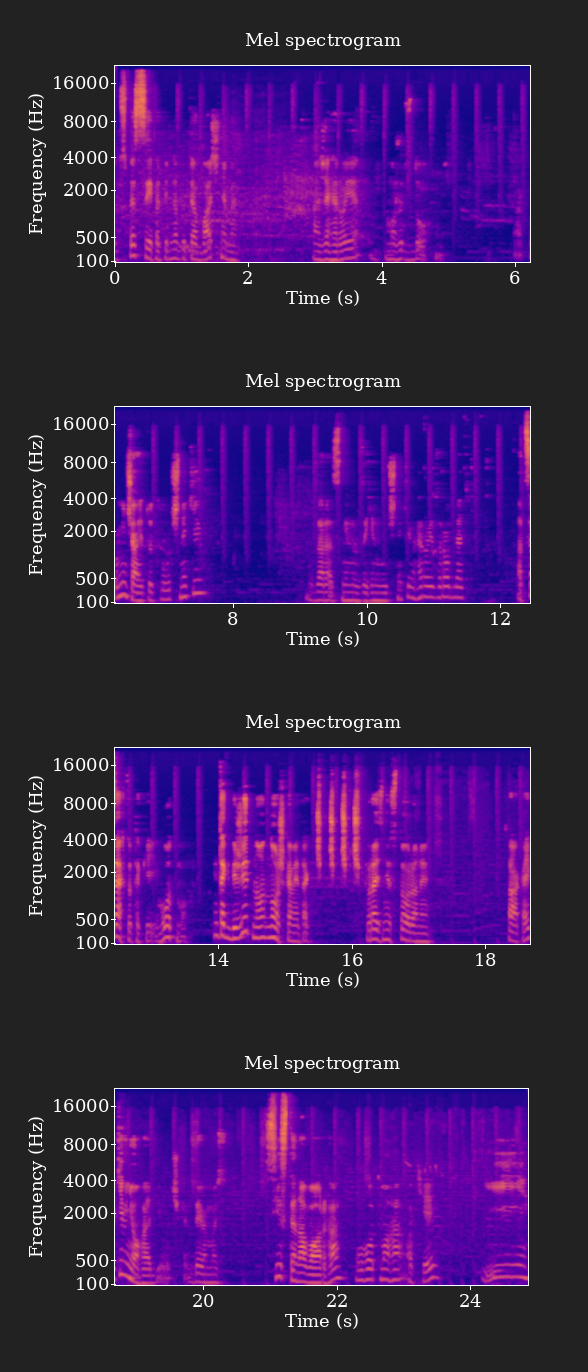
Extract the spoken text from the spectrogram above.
Тут списи потрібно бути обачними, адже герої можуть здохнути. Так, помічаю тут лучників. Зараз мінус загін лучників герої зроблять. А це хто такий? Готмух. Він так біжить, но ножками так чик-чик-чик-чик в різні сторони. Так, а які в нього обілочки? Дивимось. Сісти на варга у Готмага, окей. І.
